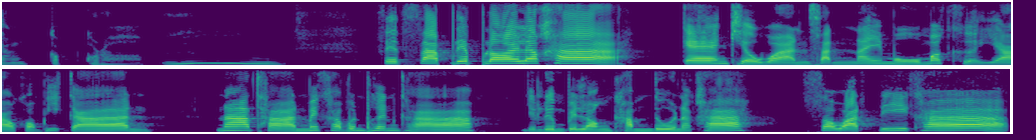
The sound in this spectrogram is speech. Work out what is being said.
ยังกรอบ เสร็จสับเรียบร้อยแล้วค่ะ แกงเขียวหวานสันในหมูมะเขือยาวของพี่การ น่าทานไหมคะเพื่อนๆค่ะ อย่าลืมไปลองทำดูนะคะ สวัสดีค่ะ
